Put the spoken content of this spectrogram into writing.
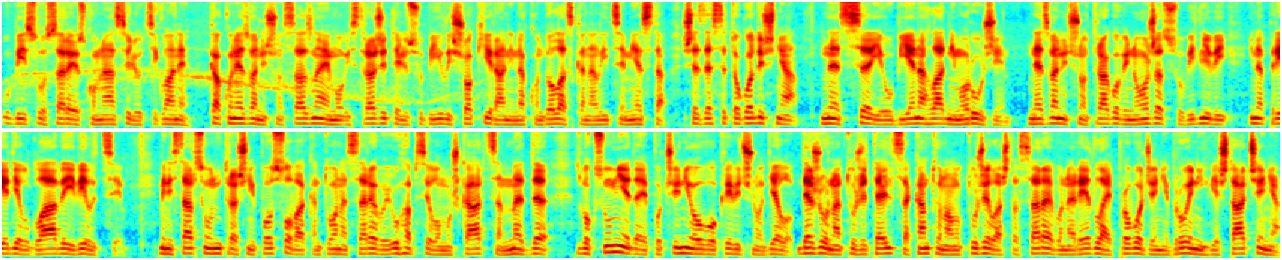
Ubistvo u Sarajevskom nasilju Ciglane. Kako nezvanično saznajemo, istražitelji su bili šokirani nakon dolaska na lice mjesta. 60-godišnja NS je ubijena hladnim oružjem. Nezvanično tragovi noža su vidljivi i na prijedjelu glave i vilice. Ministarstvo unutrašnjih poslova kantona Sarajevo je uhapsilo muškarca MD zbog sumnje da je počinio ovo krivično djelo. Dežurna tužiteljica kantonalnog tužilašta Sarajevo naredila je provođenje brojnih vještačenja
